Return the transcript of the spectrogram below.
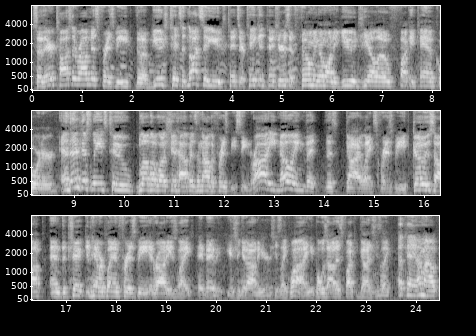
So they're tossing around this frisbee. The huge tits and not so huge tits are taking pictures and filming them on a huge yellow fucking camcorder. And that just leads to blah blah blah shit happens and now the frisbee scene. Roddy, knowing that this guy likes frisbee, goes up and the chick and him are playing frisbee and Roddy's like, hey baby, you should get out of here. She's like, why? He pulls out his fucking gun. She's like, okay, I'm out.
